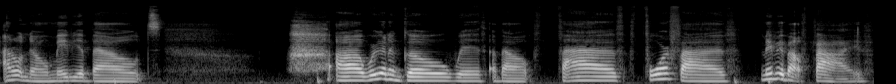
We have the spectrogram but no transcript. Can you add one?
I don't know, maybe about, uh, we're going to go with about five, four or five, maybe about five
